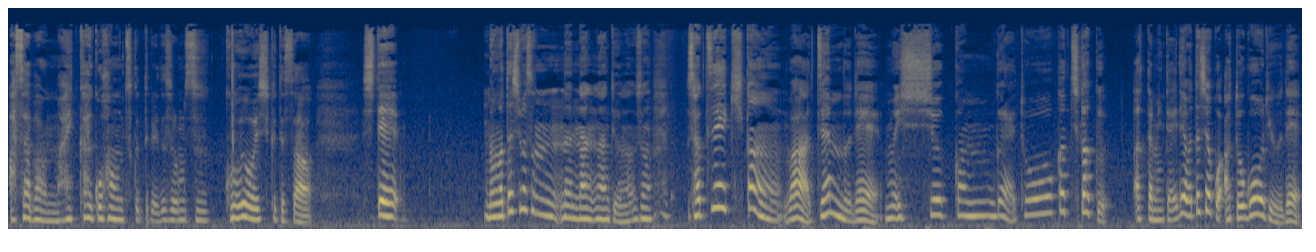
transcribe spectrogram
朝晩毎回ご飯を作ってくれてそれもすっごい美味しくてさ。してまあ、私はそのなななんていうの？その撮影期間は全部でもう1週間ぐらい10日近くあったみたいで私はこう後合流で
